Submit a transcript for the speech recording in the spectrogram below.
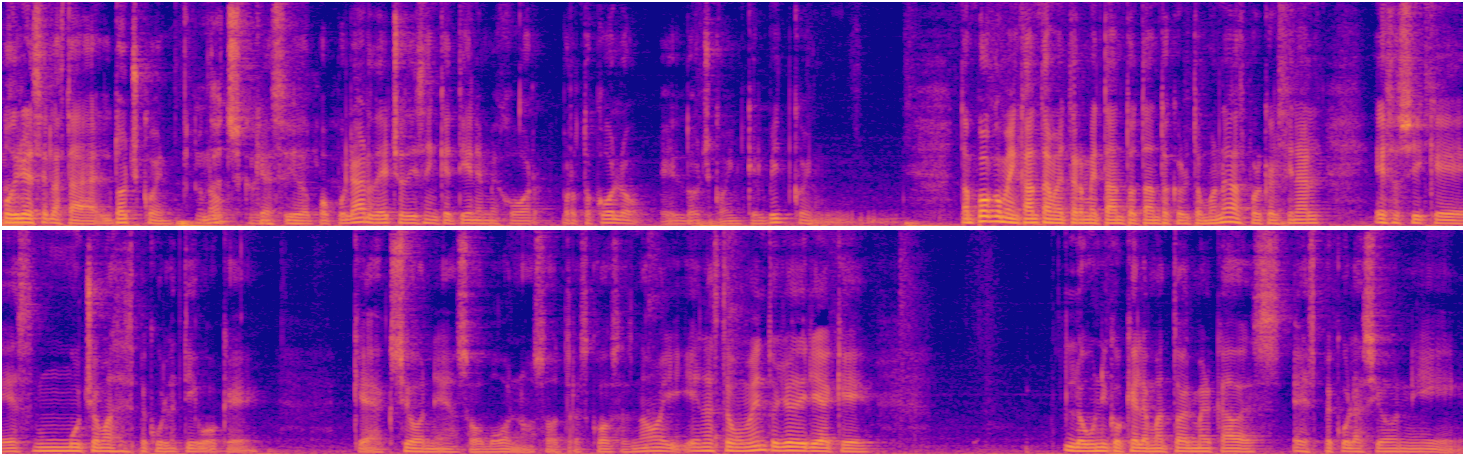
podría ser hasta el Dogecoin, que ha sido popular. De hecho, dicen que tiene mejor protocolo el Dogecoin que el Bitcoin. Tampoco me encanta meterme tanto, tanto criptomonedas, porque al final eso sí que es mucho más especulativo que, que acciones o bonos o otras cosas, ¿no? Y, en este momento yo diría que lo único que le mató al mercado es especulación y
